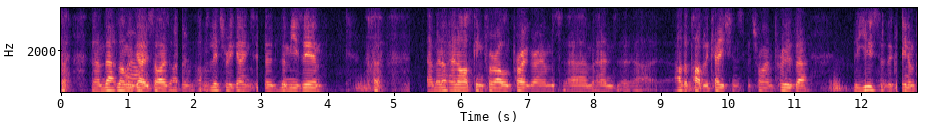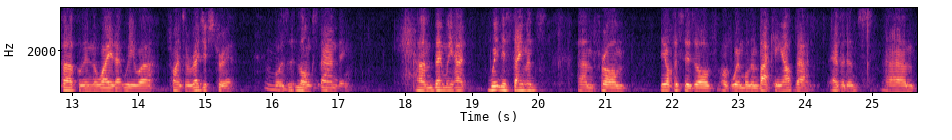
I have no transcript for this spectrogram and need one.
um, that long wow. ago. So I was, I was, I was literally going to the, the museum um, and, and, asking for old programs um, and uh, other publications to try and prove that the use of the green and purple in the way that we were trying to register it mm. was long standing. Um, then we had witness statements um, from the officers of, of Wimbledon backing up that evidence. Um,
